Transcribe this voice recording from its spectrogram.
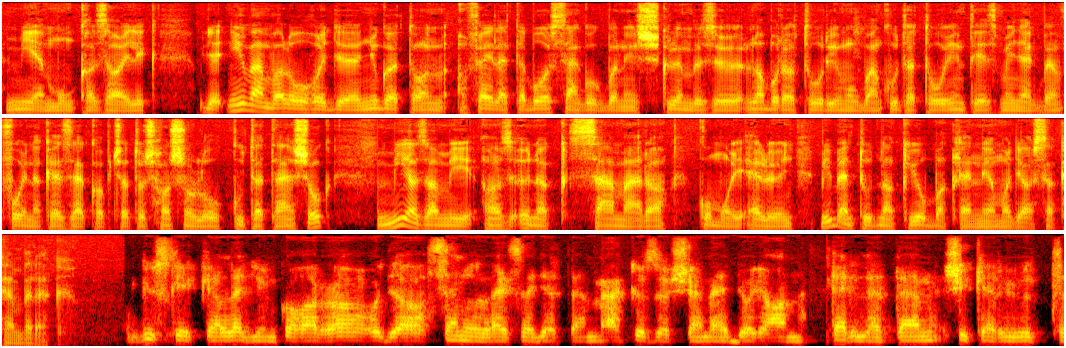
milyen munka zajlik. Ugye nyilvánvaló, hogy nyugaton, a fejlettebb országokban is különböző laboratóriumokban, kutatóintézményekben folynak ezzel kapcsolatos hasonló kutatások. Mi az, ami az önök számára komoly előny? Miben tudnak jobbak lenni a magyar szakemberek? Büszkékkel legyünk arra, hogy a Semmelweis Egyetemmel közösen egy olyan területen sikerült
